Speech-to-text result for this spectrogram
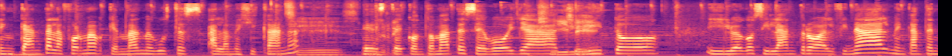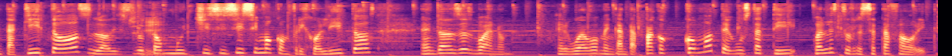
encanta la forma que más me gusta es a la mexicana. este, con tomate, cebolla, chilito y luego cilantro al final. Me encanta en taquitos, lo disfruto muchísimo con frijolitos. Entonces, bueno, el huevo me encanta. Paco, ¿cómo te gusta a ti? ¿Cuál es tu receta favorita?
